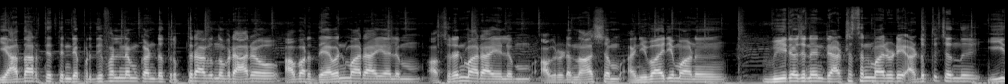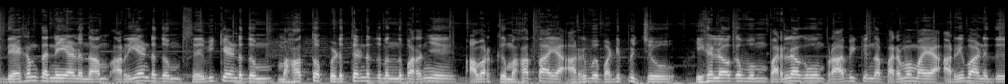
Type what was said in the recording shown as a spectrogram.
യാഥാർത്ഥ്യത്തിന്റെ പ്രതിഫലനം കണ്ട് തൃപ്തരാകുന്നവരാരോ? അവർ ദേവന്മാരായാലും അസുരന്മാരായാലും അവരുടെ നാശം അനിവാര്യമാണ്. വീരോചനൻ രാക്ഷസന്മാരുടെ അടുത്തു ചെന്ന് ഈ ദേഹം തന്നെയാണ് നാം അറിയേണ്ടതും സേവിക്കേണ്ടതും മഹത്വപ്പെടുത്തേണ്ടതുമെന്ന് പറഞ്ഞ് അവർക്ക് മഹത്തായ അറിവ് പഠിപ്പിച്ചു. ഇഹലോകവും പരലോകവും പ്രാപിക്കുന്ന പരമമായ അറിവാണിത്.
